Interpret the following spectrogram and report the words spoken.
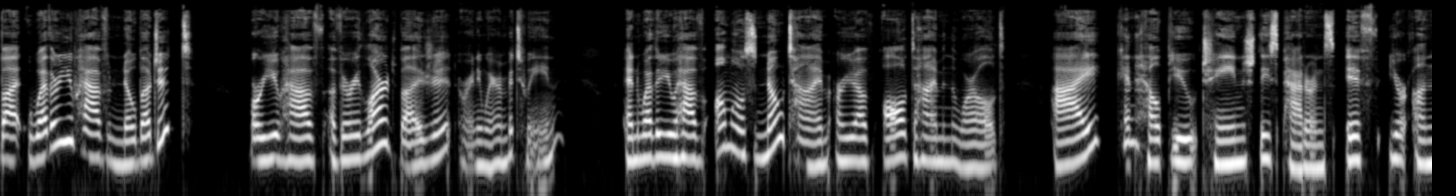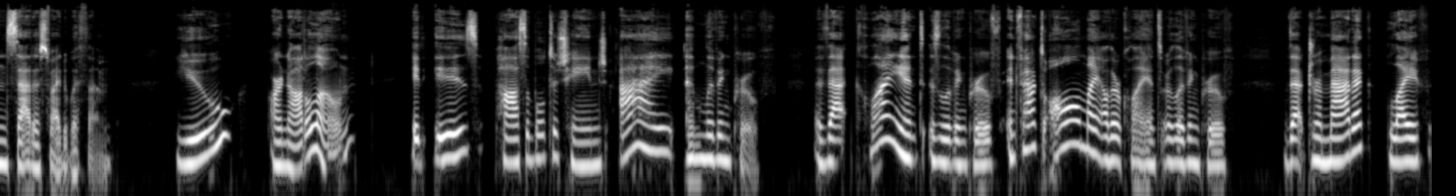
But whether you have no budget or you have a very large budget or anywhere in between, and whether you have almost no time or you have all time in the world, I can help you change these patterns if you're unsatisfied with them. You are not alone. It is possible to change. I am living proof. That client is living proof. In fact, all my other clients are living proof that dramatic life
